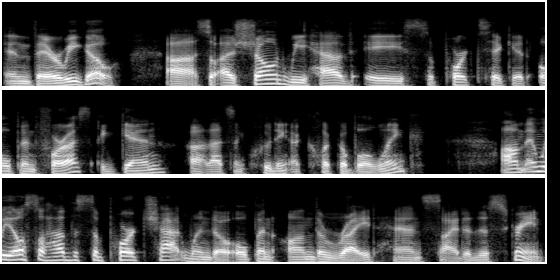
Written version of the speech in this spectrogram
And there we go. Uh, so as shown, we have a support ticket open for us. Again, uh, that's including a clickable link. Um, and we also have the support chat window open on the right-hand side of the screen.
